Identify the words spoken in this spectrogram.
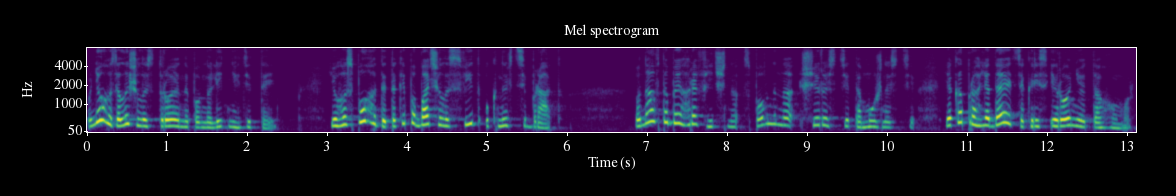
У нього залишилось троє неповнолітніх дітей. Його спогади таки побачили світ у книжці Брат. Вона автобіографічна, сповнена щирості та мужності, яка проглядається крізь іронію та гумор.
